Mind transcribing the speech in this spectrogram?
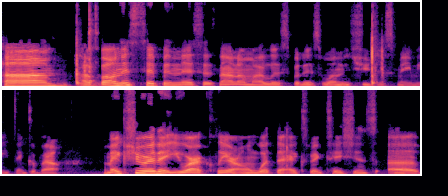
Um, a bonus tip in this is not on my list, but it's one that you just made me think about. Make sure that you are clear on what the expectations of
